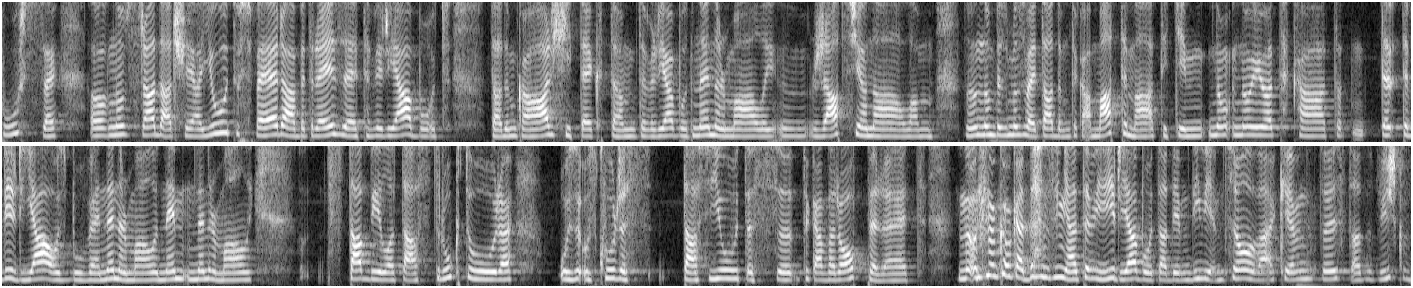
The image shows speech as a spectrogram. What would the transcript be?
puse, nu, strādāt šajā jūtu sfērā, bet reizē tev ir jābūt tādam kā arhitektam, tev ir jābūt nenormāli racionālam, nu, nu bez mazliet tādam tā kā matemātiķim, nu, nu, jo tā kā te, tev ir jāuzbūvē nenormāli, ne, nenormāli stabila tā struktūra, uz, uz kuras tās jūtas tā kā var operēt. Nu, nu, kaut kādā ziņā tev ir jābūt tādiem diviem cilvēkiem. Nu, tu esi tāds bišķi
